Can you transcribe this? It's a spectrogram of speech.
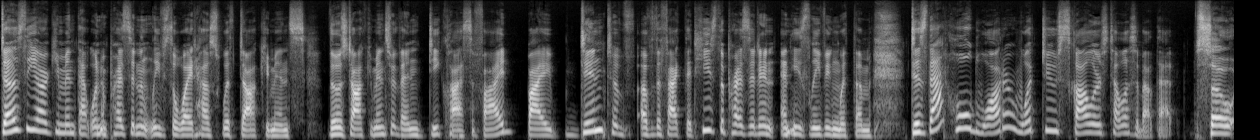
Does the argument that when a president leaves the White House with documents, those documents are then declassified by dint of, of the fact that he's the president and he's leaving with them, does that hold water? What do scholars tell us about that? So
